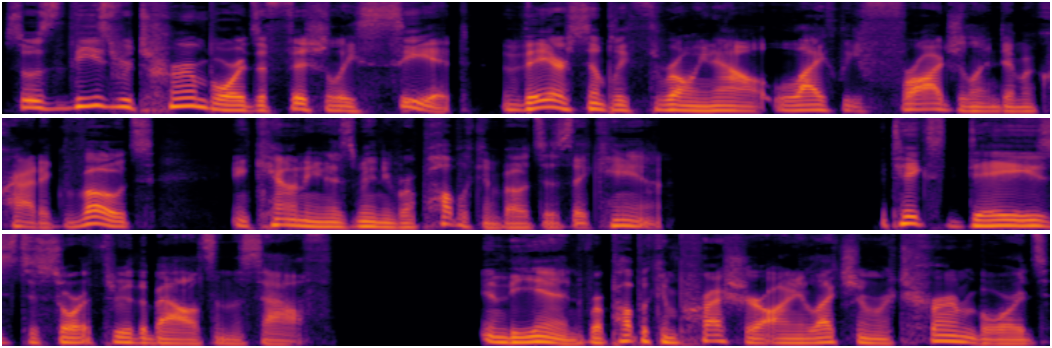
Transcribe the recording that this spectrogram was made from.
So, as these return boards officially see it, they are simply throwing out likely fraudulent Democratic votes and counting as many Republican votes as they can. It takes days to sort through the ballots in the South. In the end, Republican pressure on election return boards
